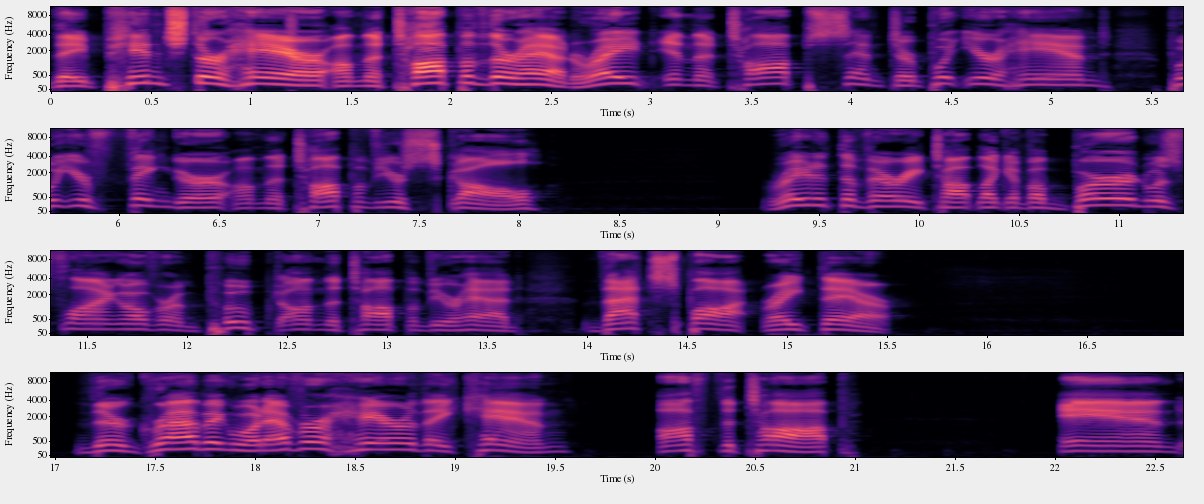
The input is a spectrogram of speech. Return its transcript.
they pinch their hair on the top of their head, right in the top center. Put your hand, put your finger on the top of your skull, right at the very top. Like if a bird was flying over and pooped on the top of your head, that spot right there. They're grabbing whatever hair they can off the top and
